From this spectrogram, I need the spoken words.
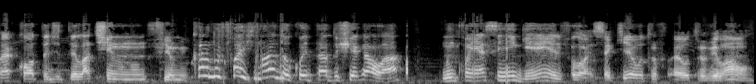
a cota de ter latino no filme. O cara não faz nada, o coitado chega lá, não conhece ninguém. Ele falou: ó, esse aqui é outro, é outro vilão,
